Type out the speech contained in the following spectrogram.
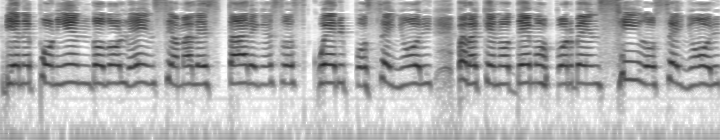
Viene poniendo dolencia, malestar en esos cuerpos, Señor, para que nos demos por vencidos, Señor.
